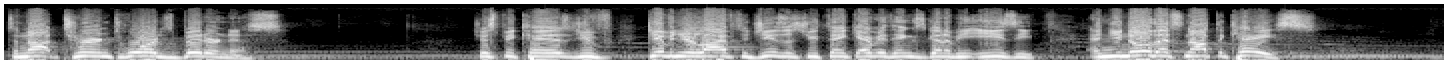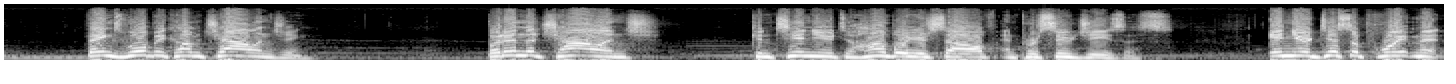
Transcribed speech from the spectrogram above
to not turn towards bitterness. Just because you've given your life to Jesus, you think everything's going to be easy. And you know that's not the case. Things will become challenging. But in the challenge, continue to humble yourself and pursue Jesus. In your disappointment,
